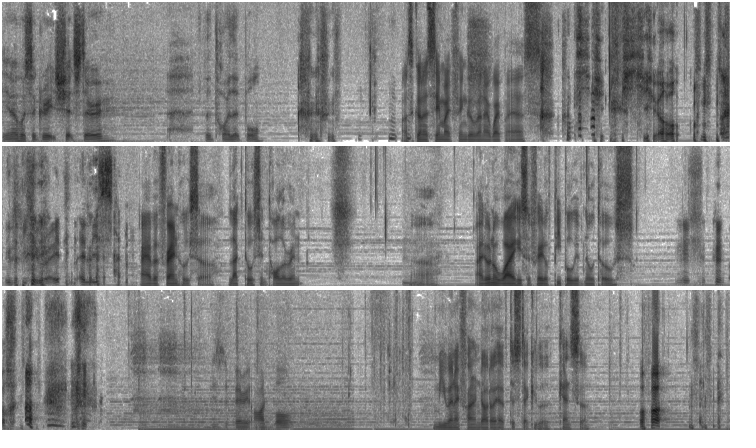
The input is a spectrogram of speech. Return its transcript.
You know who's a great shit stirrer? The toilet bowl. I was gonna say my finger when I wipe my ass. Yo. With a tissue, right? At least. I have a friend who's uh, lactose intolerant. Mm. Uh, I don't know why he's afraid of people with no toes. This is a very oddball. Me when I find out I have testicular cancer.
